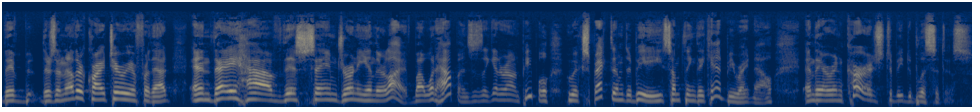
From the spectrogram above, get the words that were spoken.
They've, there's another criteria for that, and they have this same journey in their life. But what happens is they get around people who expect them to be something they can't be right now, and they are encouraged to be duplicitous.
